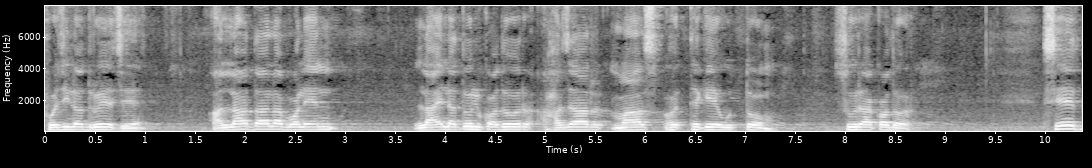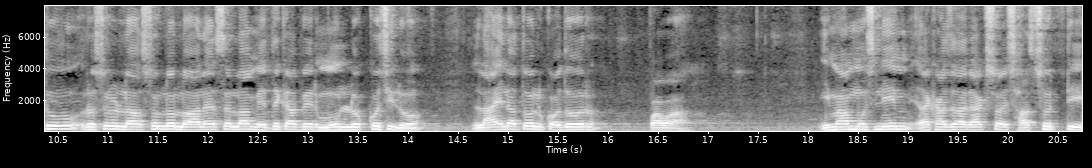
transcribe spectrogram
ফজিলত রয়েছে, আল্লাহ তাআলা বলেন, লাইলাতুল কদর হাজার মাস থেকে উত্তম, সুরা কদর। সেহেতু রসুল্লাহ সাল্লাহ আলাইসাল্লাম এতেকাপের মূল লক্ষ্য ছিল লাইলাতুল কদর পাওয়া। ইমাম মুসলিম এক হাজার একশো সাতষট্টি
